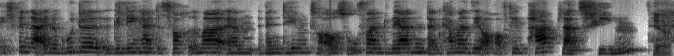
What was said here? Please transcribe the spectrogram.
Ich finde, eine gute Gelegenheit ist auch immer, ähm, wenn Themen zu ausufernd werden, dann kann man sie auch auf den Parkplatz schieben. Ja.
